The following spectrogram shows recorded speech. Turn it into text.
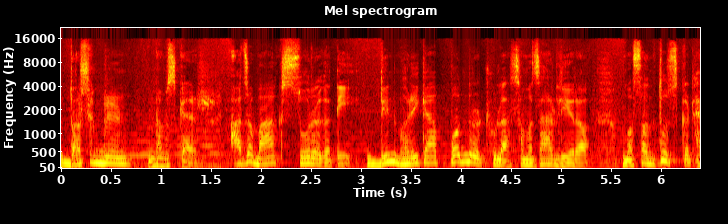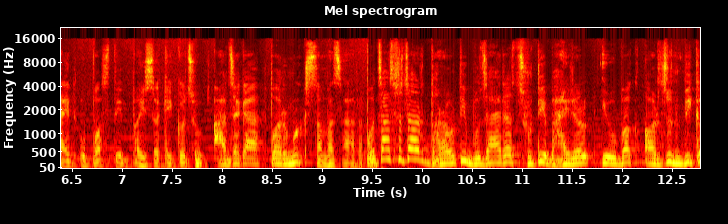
दर्शकवृन्द नमस्कार। आज माघ सोह्र गते दिनभरिका पन्ध्र ठुला समाचार लिएर म सन्तोष कठायत उपस्थित भइसकेको छु। आजका प्रमुख समाचार। पचास हजार धरौटी बुझाएर छुटे भाइरल युवक अर्जुन विक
